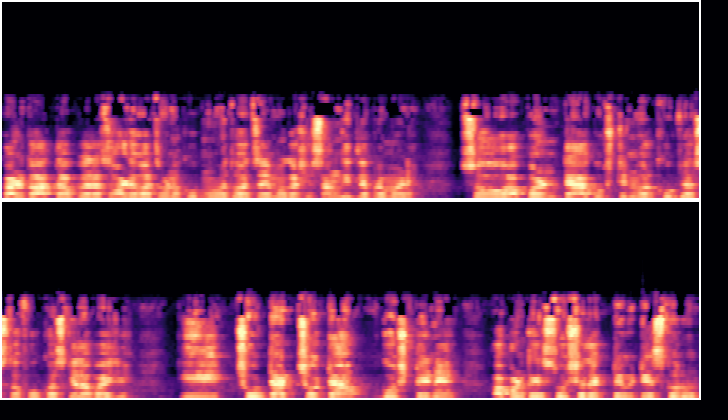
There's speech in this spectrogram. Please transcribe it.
कारण का आता आपल्याला झाडं वाचवणं खूप महत्त्वाचं आहे मगाशी सांगितल्याप्रमाणे. सो आपण त्या गोष्टींवर खूप जास्त फोकस केला पाहिजे की छोट्या छोट्या गोष्टीने आपण काही सोशल ॲक्टिव्हिटीज करून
